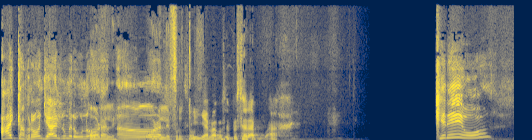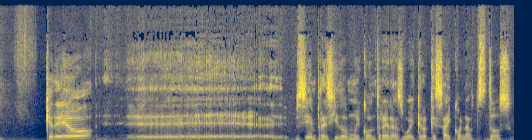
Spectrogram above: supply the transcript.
Ay, cabrón, ya el número uno. Órale, Ah, órale, fruto. Y ya vamos a empezar a. a- Creo, creo. eh, siempre he sido muy contreras, güey. Creo que Psychonauts 2.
